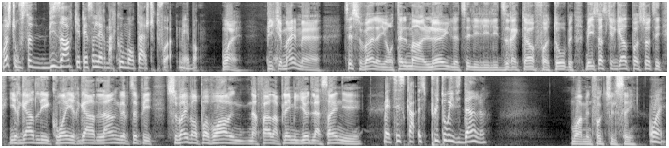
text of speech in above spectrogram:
Moi, je trouve ça bizarre que personne l'ait remarqué au montage, toutefois. Mais bon. Ouais. Puis que même, euh, tu sais, souvent, là, ils ont tellement l'œil, tu sais, les, les, les directeurs photos. Mais ils savent qu'ils regardent pas ça, tu sais. Ils regardent les coins, ils regardent l'angle, tu sais, puis souvent, ils vont pas voir une, une affaire dans plein milieu de la scène. Ils... Mais tu sais, c'est plutôt évident, là. Moi, mais une fois que tu le sais. Ouais.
